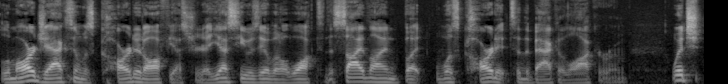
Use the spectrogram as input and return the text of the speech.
Lamar Jackson was carted off yesterday. Yes, he was able to walk to the sideline, but was carted to the back of the locker room, which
